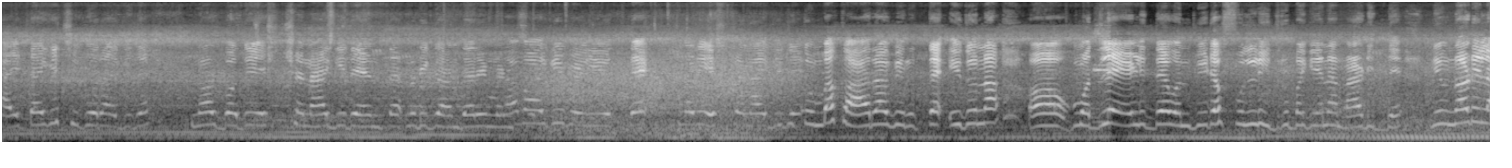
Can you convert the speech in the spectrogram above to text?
ಹೈಟಾಗಿ ಚಿಗುರಾಗಿದೆ. ನೋಡ್ಬೋದು ಎಷ್ಟು ಚೆನ್ನಾಗಿದೆ ಅಂತ ನೋಡಿ ಗಂಧರಿ ಮೆಣವಾಗಿ ಬೆಳೆಯುತ್ತೆ ನೋಡಿ ಎಷ್ಟು ಚೆನ್ನಾಗಿದೆ. ತುಂಬ ಖಾರವಿರುತ್ತೆ. ಇದನ್ನ ಮೊದಲೇ ಹೇಳಿದ್ದೆ, ಒಂದು ವಿಡಿಯೋ ಫುಲ್ ಇದ್ರ ಬಗ್ಗೆನ ಮಾಡಿದ್ದೆ. ನೀವು ನೋಡಿಲ್ಲ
